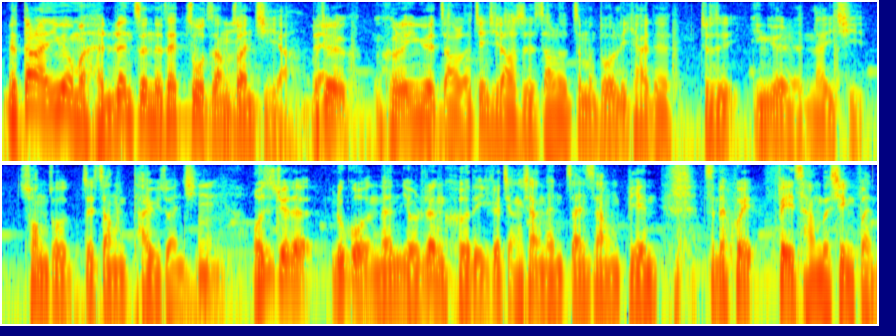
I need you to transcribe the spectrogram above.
那当然，因为我们很认真的在做这张专辑啊。嗯、我觉得和乐音乐找了建奇老师，找了这么多厉害的，就是音乐人来一起创作这张台语专辑。嗯，我是觉得如果能有任何的一个奖项能沾上边，真的会非常的兴奋。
